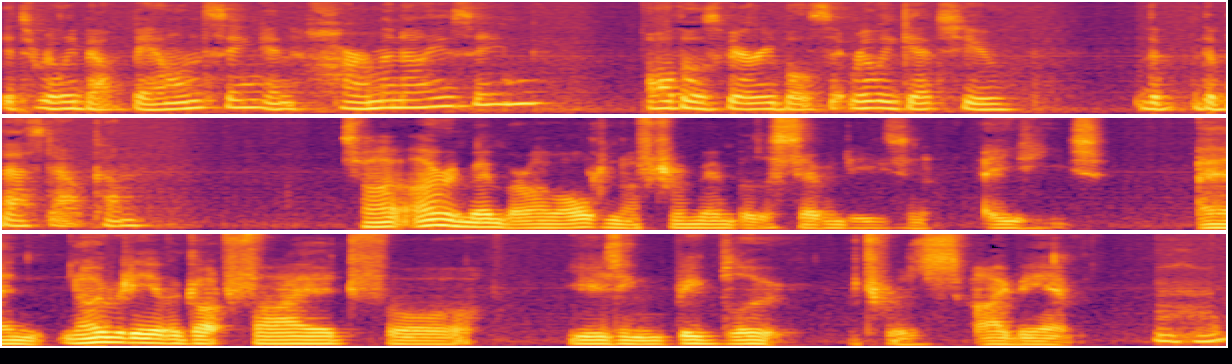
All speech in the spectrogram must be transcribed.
It's really about balancing and harmonizing all those variables that really gets you the, the best outcome. So I, I remember, I'm old enough to remember the 70s and 80s, and nobody ever got fired for using Big Blue, which was IBM. Mm-hmm.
